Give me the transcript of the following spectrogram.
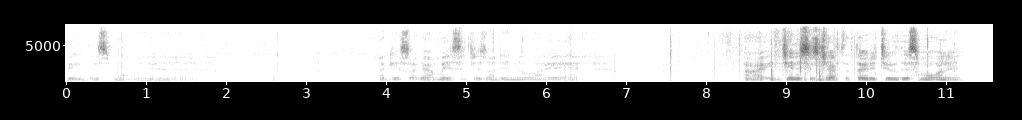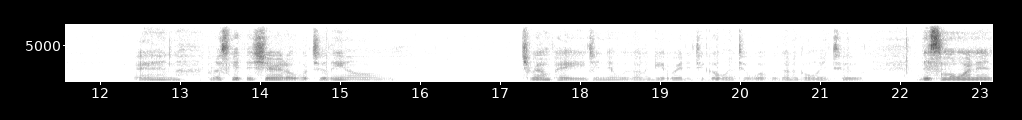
Be this morning. I guess I got messages I didn't know I had. All right, Genesis chapter 32 this morning. And let's get this shared over to the um, TREM page, and then we're going to get ready to go into what we're going to go into this morning.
